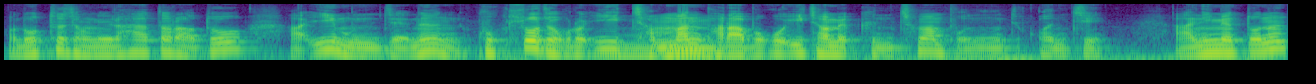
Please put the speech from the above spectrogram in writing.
어, 노트 정리를 하더라도 아, 이 문제는 국소적으로 이 점만 음. 바라보고 이 점의 근처만 보는 건지 아니면 또는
